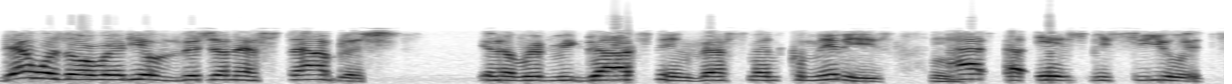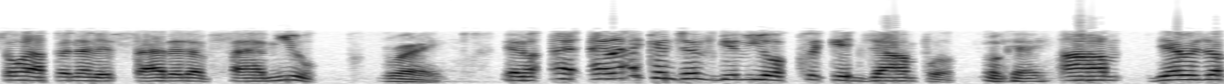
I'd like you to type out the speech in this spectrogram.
there was already a vision established, you know, with regards to investment committees Mhm. at HBCU. It so happened that it started at FAMU. Right. You know, and, and I can just give you a quick example. Okay. Um, there is a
